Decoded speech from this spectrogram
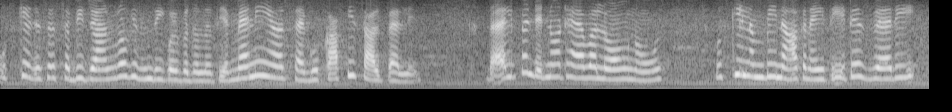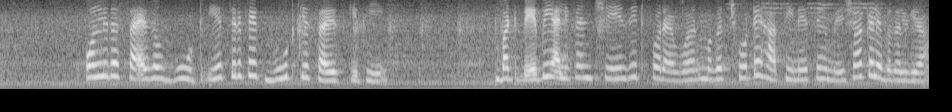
उसके जैसे सभी जानवरों की ज़िंदगी को भी बदल देती है। मैनी ईयर्स एगो काफ़ी साल पहले, the elephant did not have a long nose, उसकी लंबी नाक नहीं थी। It is very, only the size of boot, ये सिर्फ़ एक बूट के साइज़ की थी। But baby elephant change it forever मगर छोटे हाथी ने इसे हमेशा के लिए बदल गया।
